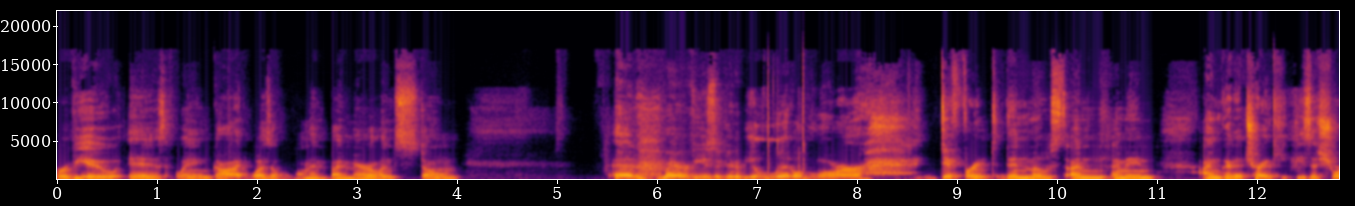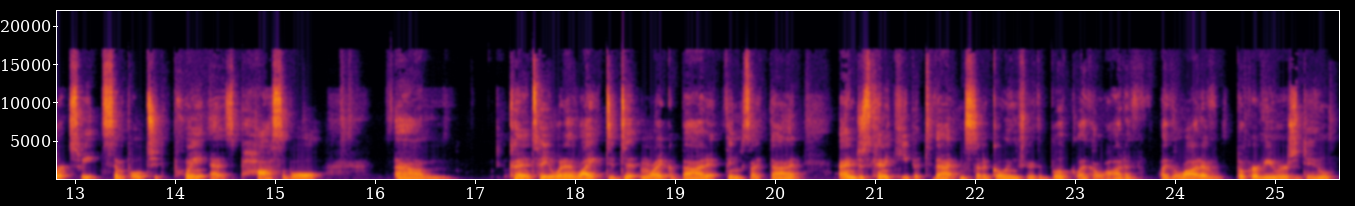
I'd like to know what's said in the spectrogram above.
review is When God Was a Woman by Merlin Stone. And my reviews are going to be a little more different than most. I'm, I mean, I'm going to try and keep these as short, sweet, simple, to the point as possible. Um, kind of tell you what I liked and didn't like about it, things like that, and just kind of keep it to that instead of going through the book like a lot of like a lot of book reviewers do.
